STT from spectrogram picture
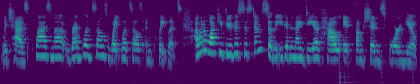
which has plasma, red blood cells, white blood cells, and platelets. I want to walk you through this system so that you get an idea of how it functions for you.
